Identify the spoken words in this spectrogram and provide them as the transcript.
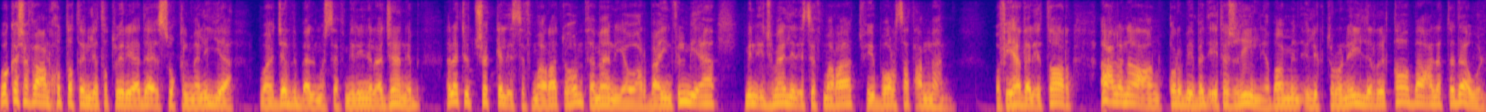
وكشف عن خطة لتطوير أداء السوق المالية وجذب المستثمرين الأجانب التي تشكل استثماراتهم 48% من إجمالي الاستثمارات في بورصة عمان. وفي هذا الإطار أعلن عن قرب بدء تشغيل نظام إلكتروني للرقابة على التداول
